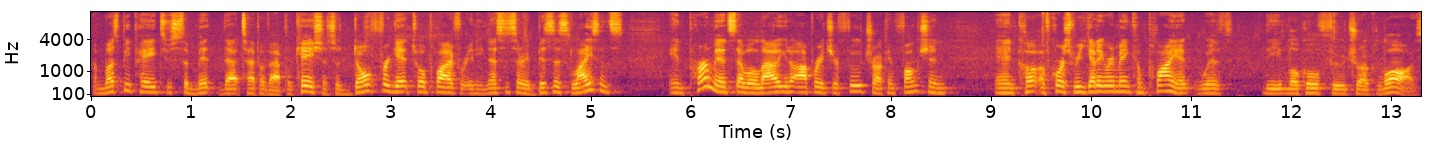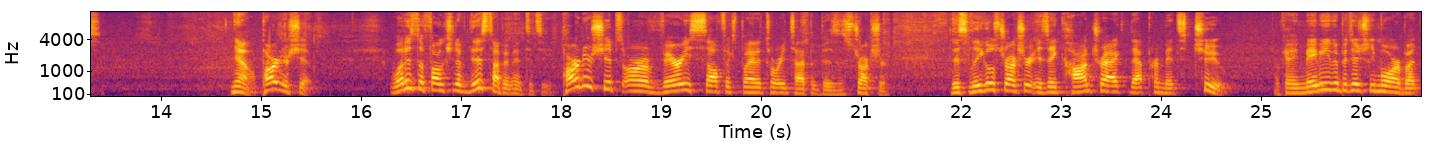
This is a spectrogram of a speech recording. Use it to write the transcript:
that must be paid to submit that type of application. So don't forget to apply for any necessary business license and permits that will allow you to operate your food truck and function. And co- of course, we got to remain compliant with the local food truck laws. Now, partnership. what is the function of this type of entity? Partnerships are a very self explanatory type of business structure. This legal structure is a contract that permits two, okay, maybe even potentially more, but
